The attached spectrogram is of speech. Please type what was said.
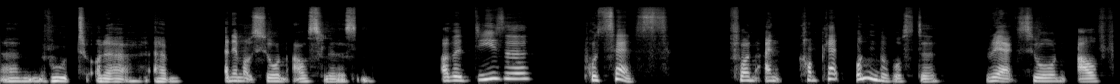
ähm, Wut oder ähm, eine Emotion auslösen. Aber dieser Prozess von ein komplett unbewusste Reaktion auf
